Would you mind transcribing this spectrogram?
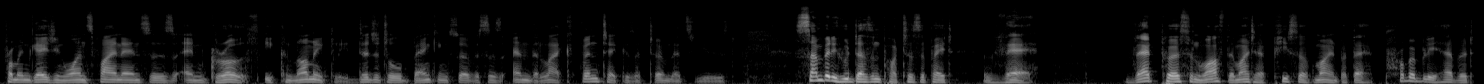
from engaging one's finances and growth economically, digital banking services and the like. Fintech is a term that's used. Somebody who doesn't participate there. That person, whilst they might have peace of mind, but they probably have it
